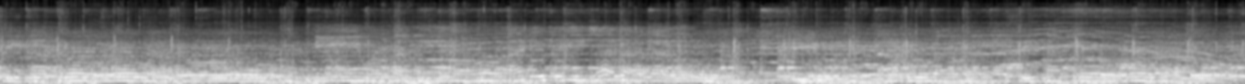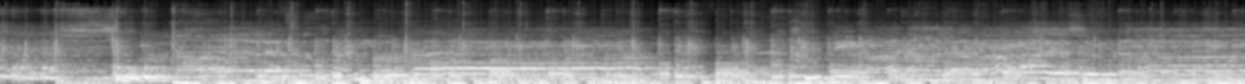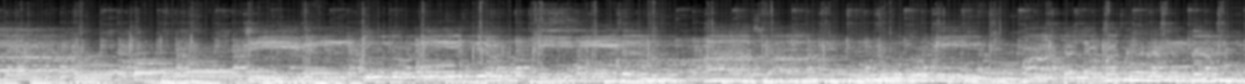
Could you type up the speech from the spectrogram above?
తప్పిన త్రోవలో నీవు నన్ను నడిపించగలవు నేను నడువవలసిన మకరందము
